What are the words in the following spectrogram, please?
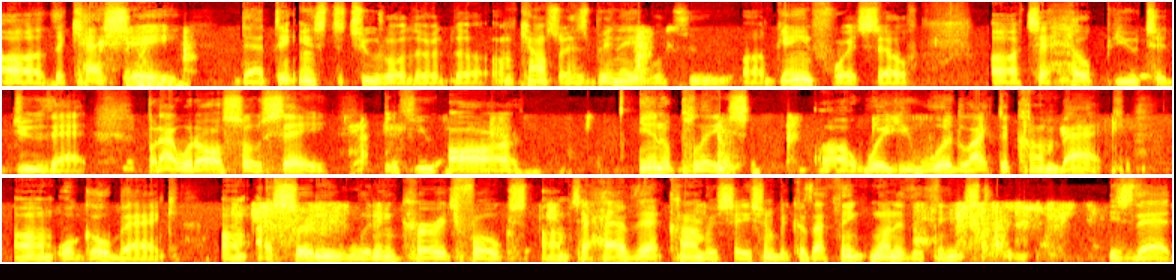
uh, the cachet that the institute or the the um, council has been able to uh, gain for itself uh, to help you to do that. But I would also say, if you are in a place uh, where you would like to come back um, or go back, um, I certainly would encourage folks um, to have that conversation because I think one of the things too, is that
